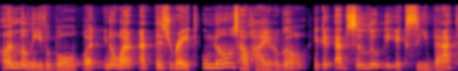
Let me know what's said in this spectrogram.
unbelievable, but you know what? At this rate, who knows how high it'll go? It could absolutely exceed that,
